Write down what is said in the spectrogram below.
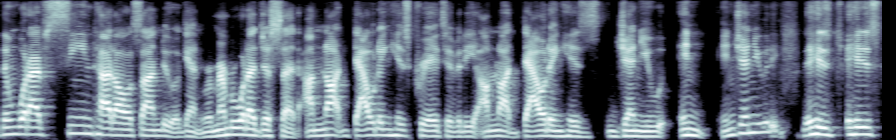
than what I've seen Ty Dolla Sign do. Again, remember what I just said. I'm not doubting his creativity. I'm not doubting his genu in, ingenuity. His his.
